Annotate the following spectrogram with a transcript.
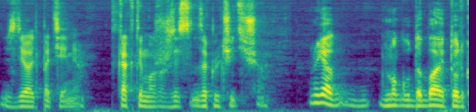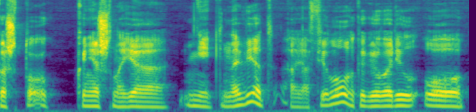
сделать по теме. Как ты можешь здесь заключить еще? Ну, я могу добавить только, что, конечно, я не киновед, а я филолог и говорил о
